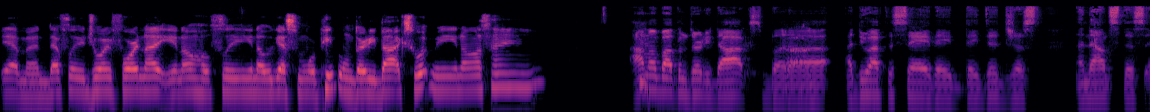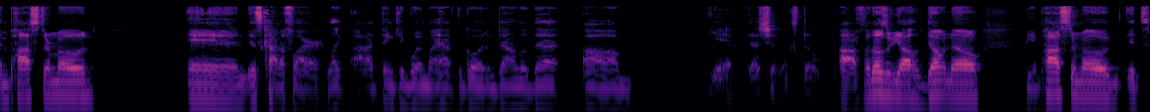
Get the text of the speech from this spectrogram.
yeah, man, definitely enjoying Fortnite. You know, hopefully, you know, we get some more people in Dirty Docks with me. You know what I'm saying? I don't know about them dirty docks, but uh, I do have to say they they did just announce this imposter mode, and it's kind of fire. Like I think your boy might have to go ahead and download that. Um, yeah, that shit looks dope. Uh, for those of y'all who don't know, the imposter mode it's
